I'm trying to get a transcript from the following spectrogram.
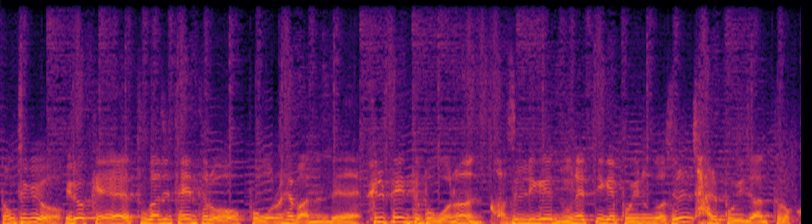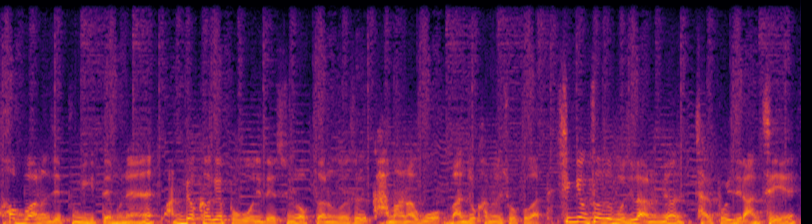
동티뷰 이렇게 두 가지 페인트로 복원을 해봤는데 휠 페인트 복원은 거슬리게 눈에 띄게 보이는 것을 잘 보이지 않도록 커버하는 제품이기 때문에 완벽하게 복원이 될 수는 없다는 것을 감안하고 만족하면 좋을 것 같아 신경 써서 보질 않으면 잘 보이질 않지.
